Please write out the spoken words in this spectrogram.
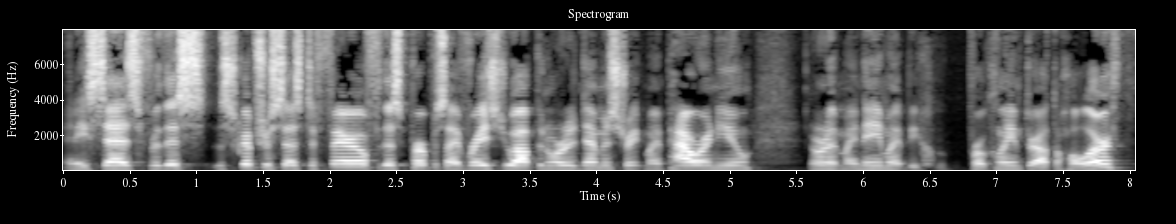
And he says, For this, the scripture says to Pharaoh, For this purpose I've raised you up in order to demonstrate my power in you, in order that my name might be proclaimed throughout the whole earth.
